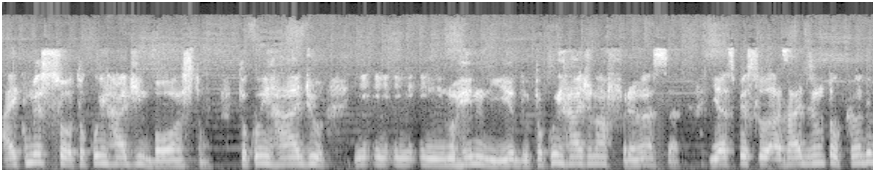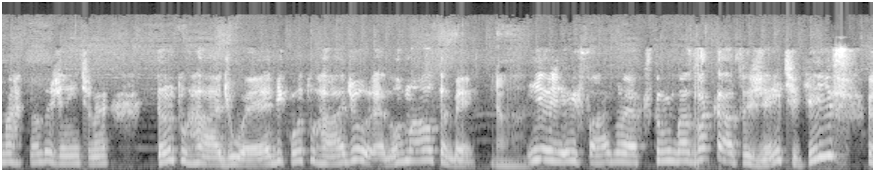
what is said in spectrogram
aí começou, tocou em rádio em Boston, tocou em rádio em, em, em, no Reino Unido, tocou em rádio na França, e as pessoas, as rádios iam tocando e marcando a gente, né? Tanto rádio web quanto rádio é normal também. Uhum. E eu e Fábio na época ficamos embasbacados. Gente, que isso?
